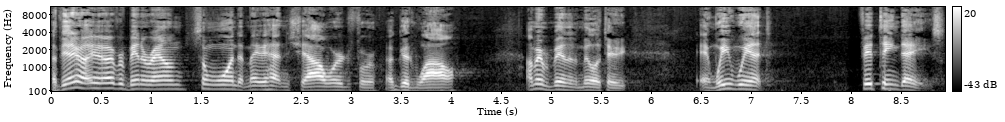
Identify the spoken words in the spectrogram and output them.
Have you ever been around someone that maybe hadn't showered for a good while? I remember being in the military, and we went 15 days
